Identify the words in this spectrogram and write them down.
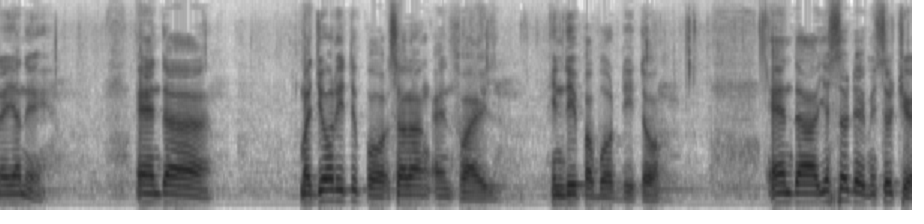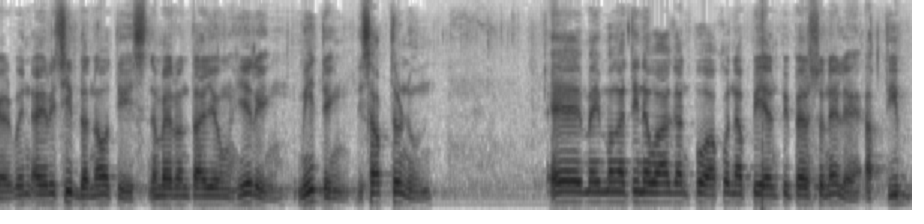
na yan eh. And uh, majority po sa rank and file, hindi pabor dito. And uh, yesterday, Mr. Chair, when I received the notice na meron tayong hearing, meeting this afternoon, eh, may mga tinawagan po ako na PNP personnel eh, active.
